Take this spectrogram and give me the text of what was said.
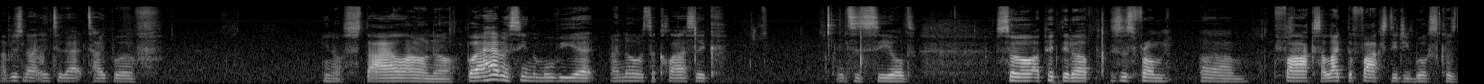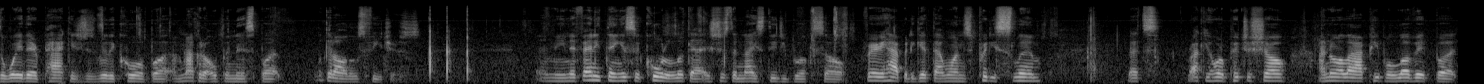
I'm just not into that type of you know style. I don't know, but I haven't seen the movie yet. I know it's a classic. It's sealed. So I picked it up. This is from um, Fox. I like the Fox Digibooks because the way they're packaged is really cool, but I'm not going to open this, but look at all those features. I mean, if anything, it's a cool to look at. It's just a nice digibook, so very happy to get that one. It's pretty slim. That's Rocky Horror Picture Show. I know a lot of people love it, but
